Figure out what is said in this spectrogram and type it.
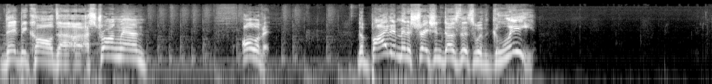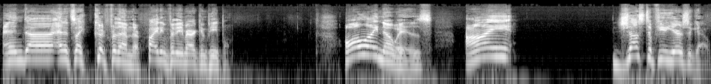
they'd be called a, a strongman. All of it. The Biden administration does this with glee. And uh, and it's like good for them. They're fighting for the American people. All I know is I just a few years ago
